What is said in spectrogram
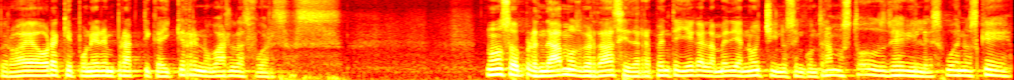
pero hay ahora que poner en práctica, hay que renovar las fuerzas. No nos sorprendamos, ¿verdad? Si de repente llega la medianoche y nos encontramos todos débiles. Bueno, es que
